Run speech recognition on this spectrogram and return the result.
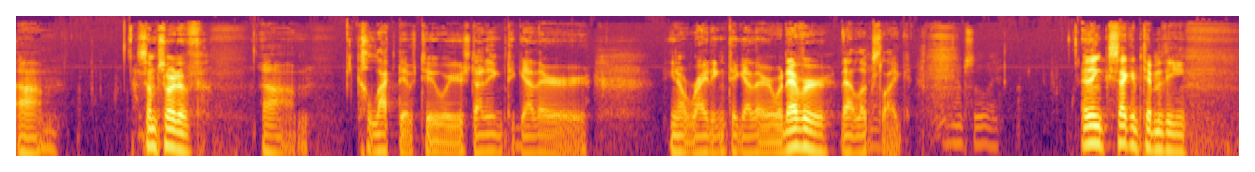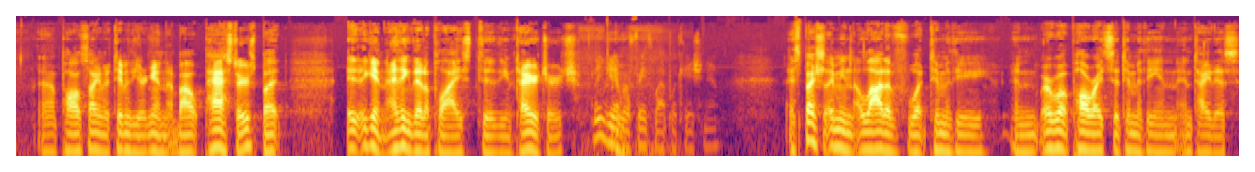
um, some sort of um, collective too, where you're studying together, you know, writing together, whatever that looks like. Absolutely. I think Second Timothy, uh, Paul's talking to Timothy again about pastors, but it, again, I think that applies to the entire church, I think you have a faithful application. Yeah. especially. I mean, a lot of what Timothy and or what Paul writes to Timothy and, and Titus,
